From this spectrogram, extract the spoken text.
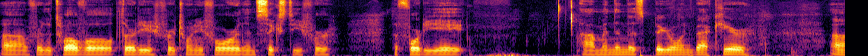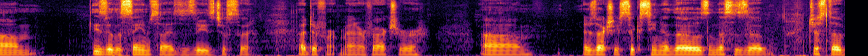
uh, for the 12 volt, 30 for 24, and then 60 for the 48. Um, and then this bigger one back here, um, these are the same size as these, just a, a different manufacturer. Um, there's actually 16 of those, and this is a just a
